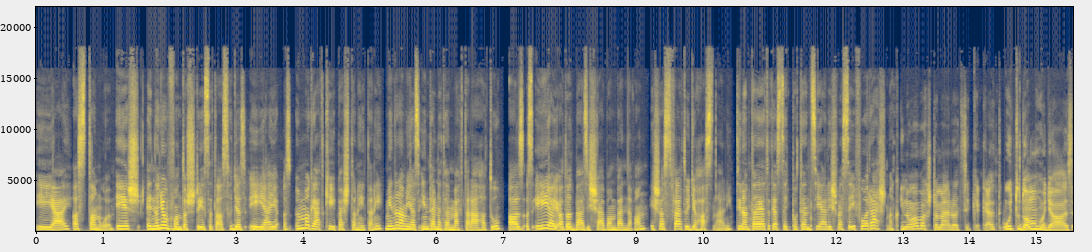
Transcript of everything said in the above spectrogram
AI az tanul. És egy nagyon fontos részlet az, hogy az AI az önmagát képes tanítani. Minden, ami az interneten megtalálható, az az AI adatbázisában benne van, és azt fel tudja használni. Ti nem találjátok ezt egy potenciális veszélyforrásnak? Én olvastam erről cikkeket. Úgy tudom, hogy az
